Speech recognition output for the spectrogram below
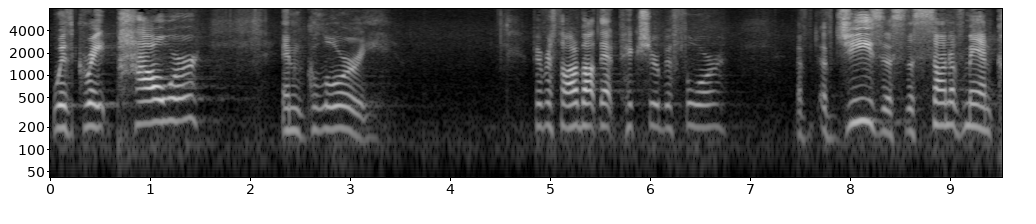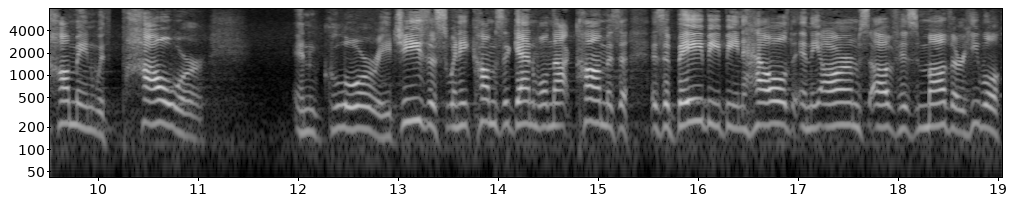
with great power and glory. Have you ever thought about that picture before? Of, of Jesus, the Son of Man, coming with power and glory. Jesus, when he comes again, will not come as a, as a baby being held in the arms of his mother. He will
